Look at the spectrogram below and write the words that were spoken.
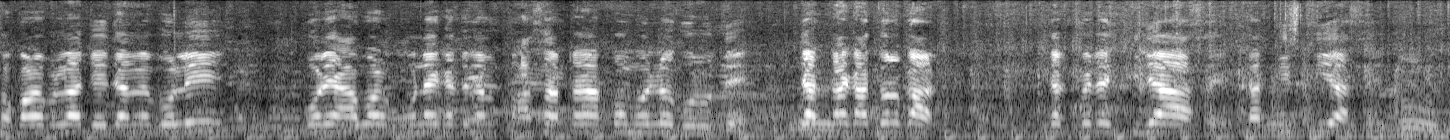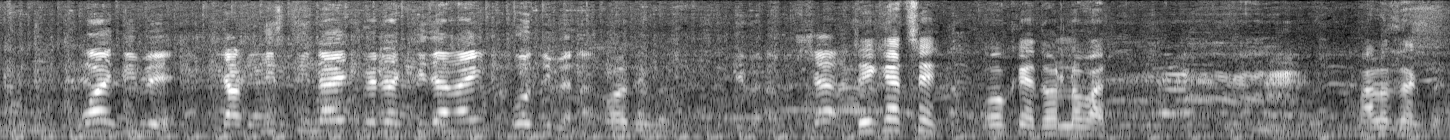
সকালবেলা যে দামে বলি পরে আবার অনেক আছে দামে পাঁচ হাজার টাকা কম হলো গরুতে। যার টাকা দরকার যার পেটে খিদা আছে তার কিস্তি আছে। ওই দিবে? যার কিস্তি নাই পেটে খিদা নাই ও দিবে না। ও দিবে না। ঠিক আছে? ওকে ধন্যবাদ। ভালো থাকবেন।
